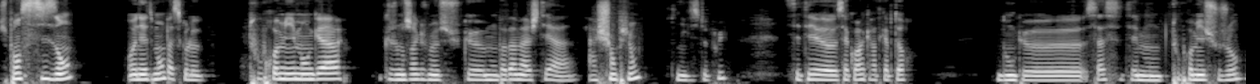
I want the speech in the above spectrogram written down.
je pense 6 ans, honnêtement, parce que le tout premier manga que je me souviens que je me suis, que mon papa m'a acheté à, à Champion, qui n'existe plus, c'était Sakura Card Captor. Donc ça, c'était mon tout premier shoujo.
